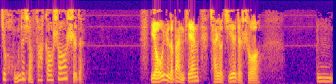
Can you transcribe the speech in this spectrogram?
就红的像发高烧似的，犹豫了半天，才又接着说：“嗯，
